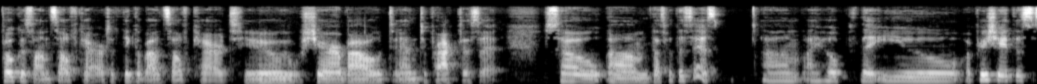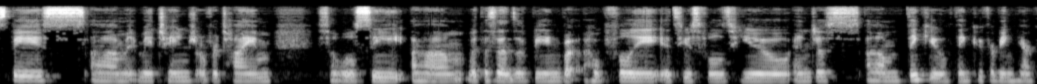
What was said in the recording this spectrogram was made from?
focus on self-care to think about self-care to share about and to practice it. So um, that's what this is um, I hope that you appreciate this space. Um, it may change over time. So we'll see um, what this ends up being, but hopefully it's useful to you. And just um, thank you. Thank you for being here.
